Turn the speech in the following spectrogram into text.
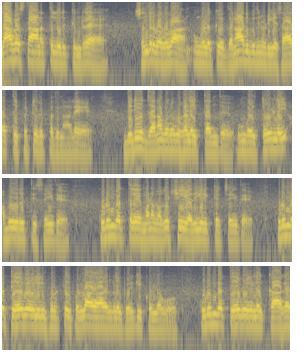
லாபஸ்தானத்தில் இருக்கின்ற சந்திர பகவான் உங்களுக்கு தனாதிபதியினுடைய சாரத்தை பெற்றிருப்பதினாலே திடீர் ஜனவரவுகளை தந்து உங்கள் தொழிலை அபிவிருத்தி செய்து குடும்பத்திலே மன மகிழ்ச்சியை அதிகரிக்கச் செய்து குடும்ப தேவைகளின் பொருட்டு பொருளாதாரங்களை பெருக்கிக் கொள்ளவோ குடும்ப தேவைகளுக்காக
